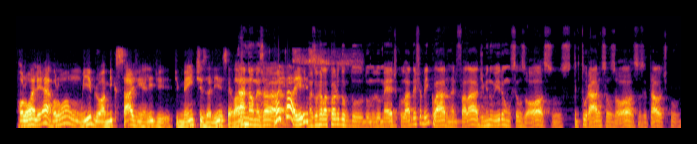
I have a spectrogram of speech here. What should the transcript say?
Rolou ali, é, rolou um híbrido, uma mixagem ali de, de mentes ali, sei lá. Ah, não, mas a. Mas, tá, isso. mas o relatório do, do, do, do médico lá deixa bem claro, né? Ele fala, ah, diminuíram os seus ossos, trituraram seus ossos e tal. Tipo,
